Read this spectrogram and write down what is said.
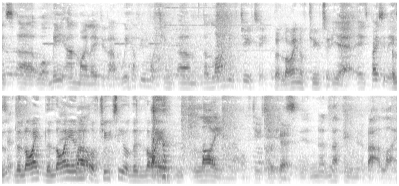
is, uh, well, me and my lady dad, we have been watching um, The Line of Duty. The line of duty. Yeah, it's basically The, it's a the lion, the lion Well- of duty, or the lion? line of duty. Okay. It's nothing about a line.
